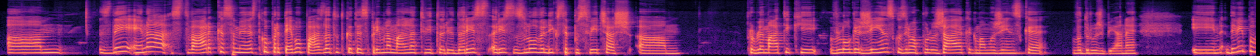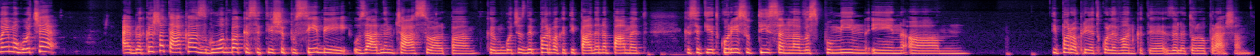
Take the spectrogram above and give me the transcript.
Um. Zdaj, ena stvar, ki sem jo jaz tako pri tebi opazila, tudi ko te spremljam na Twitterju, da res, res zelo veliko se posvečaš um, problematiki vloge žensk, oziroma položaja, ki ga imamo ženske v družbi. In da mi povej, mogoče, je bila kakšna taka zgodba, ki se ti je še posebej v zadnjem času, ali pa ki je mogoče zdaj prva, ki ti pade na pamet, ki se ti je tako res utisnila v spomin in um, ti prva pride tako le ven, ki te zdaj le vprašam.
